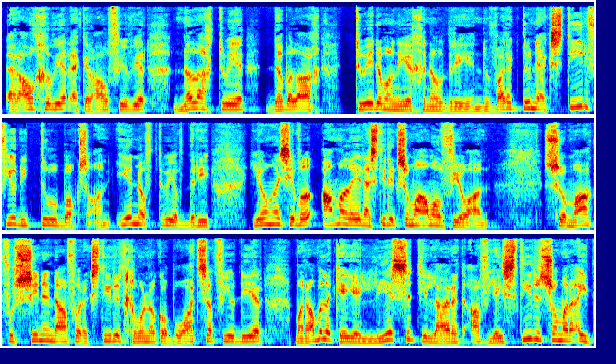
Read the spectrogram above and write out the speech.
herhaal gou weer, ek herhaal vir jou weer 082 88 2903 en wat ek doen ek stuur vir jou die toolbox aan een of twee of drie jongens jy wil almal hê dan stuur ek sommer almal vir jou aan So maak voorsiening daarvoor. Ek stuur dit gewoonlik op WhatsApp vir jou deur, maar dan wil ek hê jy lees dit, jy laat dit af, jy stuur dit sommer uit.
